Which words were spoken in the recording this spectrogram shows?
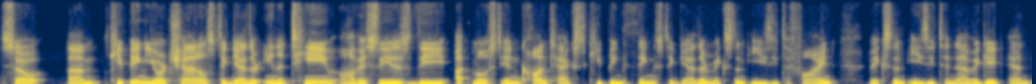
So, um, keeping your channels together in a team obviously is the utmost in context. Keeping things together makes them easy to find, makes them easy to navigate, and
